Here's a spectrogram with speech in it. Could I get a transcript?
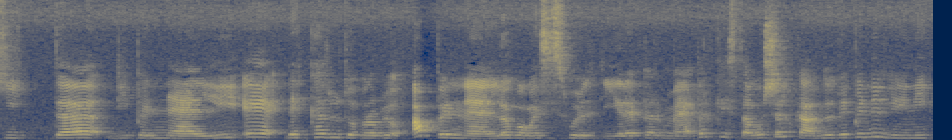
kit di pennelli ed è caduto proprio a pennello come si suol dire per me perché stavo cercando dei pennellini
